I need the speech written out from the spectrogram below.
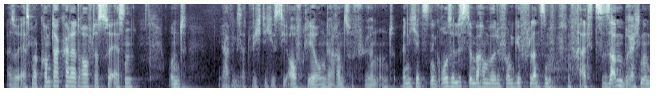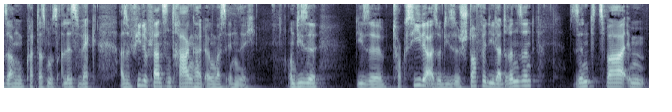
Also erstmal kommt da keiner drauf, das zu essen und ja, wie gesagt, wichtig ist die Aufklärung daran zu führen. Und wenn ich jetzt eine große Liste machen würde von Giftpflanzen, alle zusammenbrechen und sagen, oh Gott, das muss alles weg. Also viele Pflanzen tragen halt irgendwas in sich. Und diese, diese Toxide, also diese Stoffe, die da drin sind, sind zwar im,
